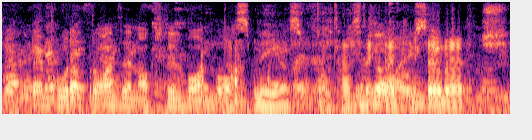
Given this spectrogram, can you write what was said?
Tempura prawns and oxtail bonbon. That's me, that's fantastic. Thank you so much.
